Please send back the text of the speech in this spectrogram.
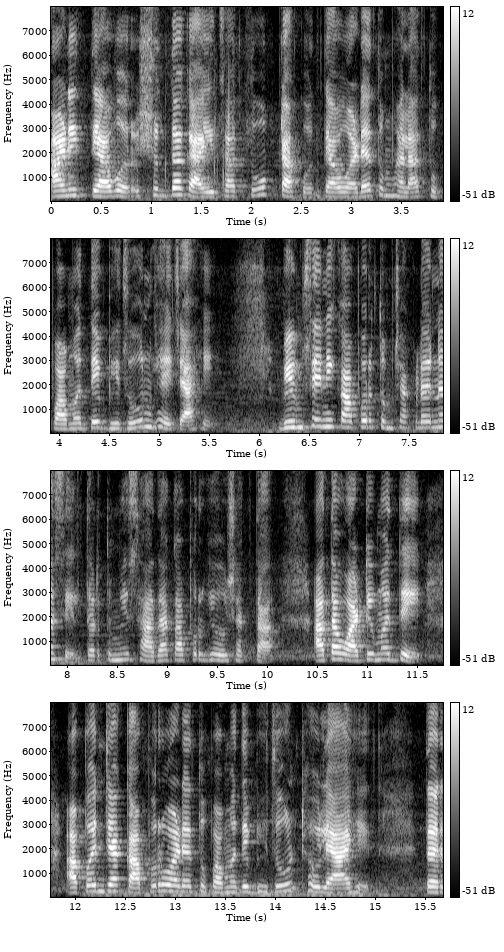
आणि त्यावर शुद्ध गाईचा तूप टाकून त्या वड्या तुम्हाला तुपामध्ये भिजवून घ्यायच्या आहे. भीमसेनी कापूर तुमच्याकडं नसेल तर तुम्ही साधा कापूर घेऊ शकता. आता वाटीमध्ये आपण ज्या कापूर वड्या तुपामध्ये भिजवून ठेवल्या आहेत तर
